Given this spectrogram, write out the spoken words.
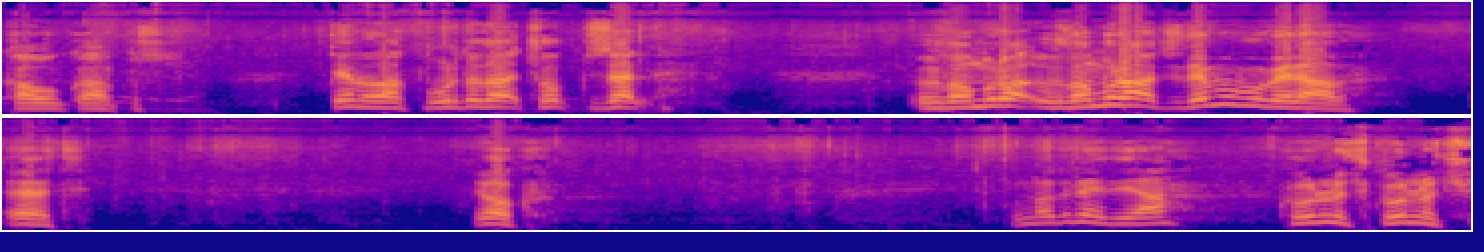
kavun karpuz. Değil mi bak burada da çok güzel ıhlamur, ıhlamur ağacı değil mi bu Veli abi? Evet. Yok. Bunun adı neydi ya? Kurnuç, kurnuç.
